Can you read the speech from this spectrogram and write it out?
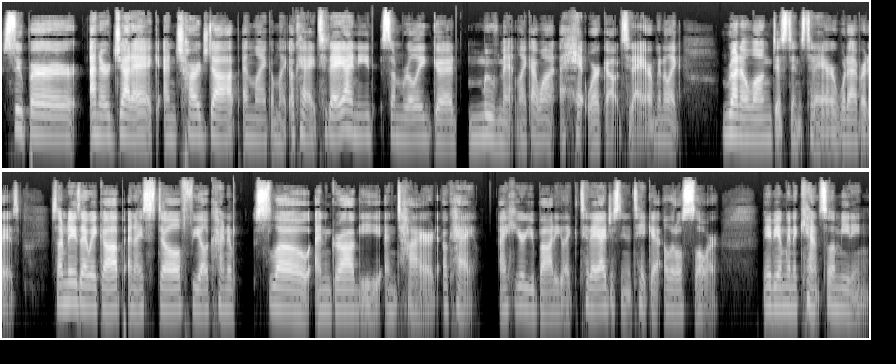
super energetic and charged up. And like, I'm like, okay, today I need some really good movement. Like, I want a HIIT workout today, or I'm going to like run a long distance today, or whatever it is. Some days I wake up and I still feel kind of slow and groggy and tired. Okay, I hear you, body. Like today, I just need to take it a little slower. Maybe I'm going to cancel a meeting,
